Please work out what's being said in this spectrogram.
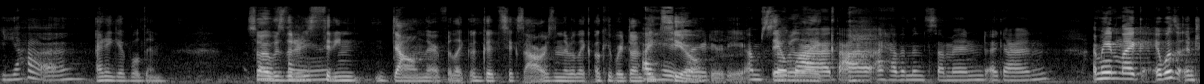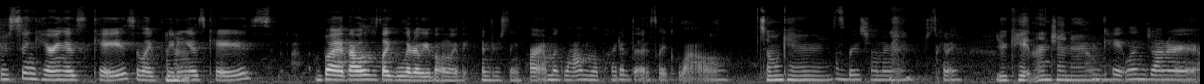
Yeah. I didn't get pulled in. So I That's was literally sitting down there for like a good six hours, and they were like, "Okay, we're done by I hate two. jury duty. I'm so glad like, that I haven't been summoned again. I mean, like it was interesting hearing his case and like pleading Mm-hmm. his case, but that was like literally the only interesting part. I'm like, wow, I'm a part of this. Like, wow, Someone cares. I'm Bruce Jenner. Just kidding. You're Caitlyn Jenner. I'm Caitlyn Jenner.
